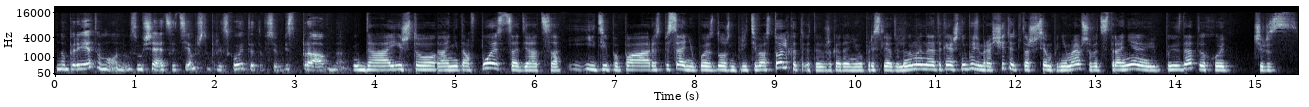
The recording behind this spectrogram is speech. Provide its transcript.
но при этом он возмущается тем, что происходит это все бесправно. Да, и что они там в поезд садятся, и, и типа по расписанию поезд должен прийти во столько, это уже когда они его преследовали. Но мы на это, конечно, не будем рассчитывать, потому что все мы понимаем, что в этой стране и поезда-то ходят через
